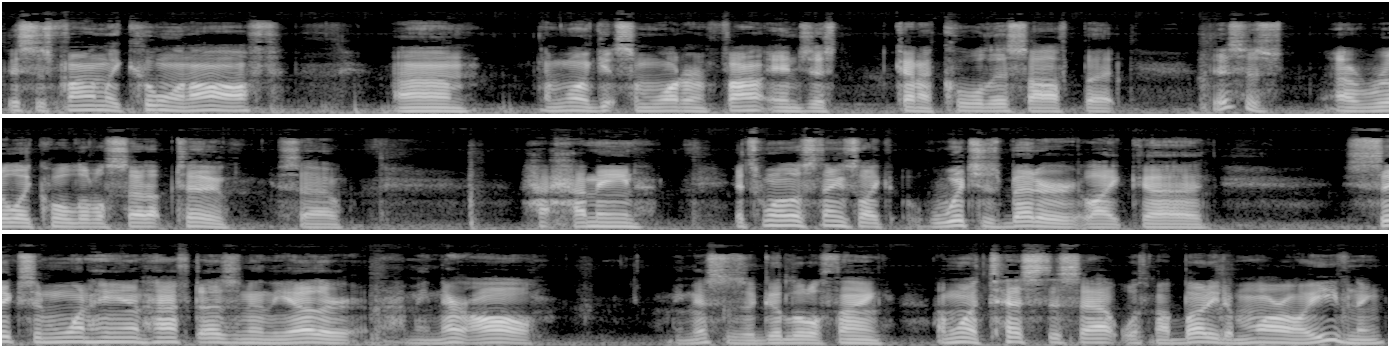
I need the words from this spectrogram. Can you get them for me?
this is finally cooling off. Um, I'm going to get some water and, and just kind of cool this off, but this is a really cool little setup too. So, I mean, it's one of those things like which is better, like uh, six in one hand, half dozen in the other. I mean, they're all, I mean, this is a good little thing. I'm going to test this out with my buddy tomorrow evening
